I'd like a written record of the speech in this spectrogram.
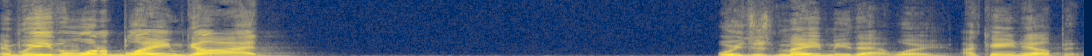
and we even want to blame God. Well, he just made me that way. I can't help it.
